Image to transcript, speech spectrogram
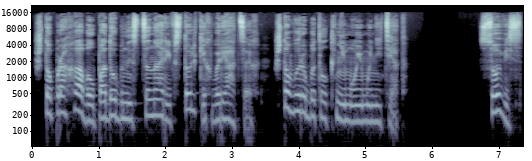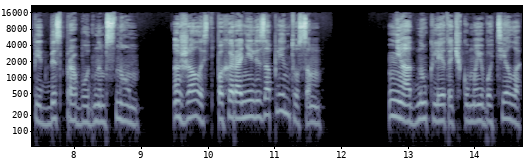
что прохавал подобный сценарий в стольких вариациях, что выработал к нему иммунитет. Совесть спит беспробудным сном. Жалость похоронили за плинтусом. Ни одну клеточку моего тела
